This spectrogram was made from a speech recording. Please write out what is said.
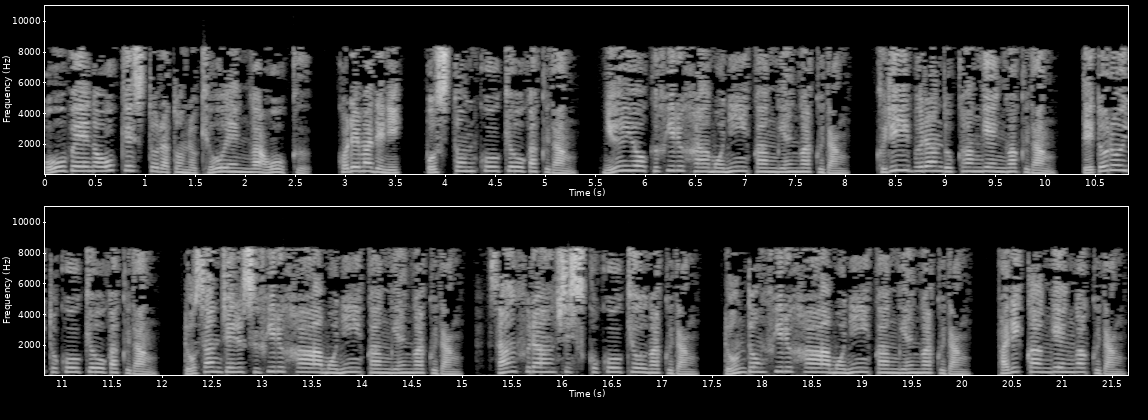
欧米のオーケストラとの共演が多く、これまでに、ボストン交響楽団、ニューヨークフィルハーモニー管弦楽団、クリーブランド管弦楽団、デトロイト交響楽団、ロサンゼルスフィルハーモニー管弦楽団、サンフランシスコ交響楽団、ロンドンフィルハーモニー管弦楽団、パリ管弦楽団、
